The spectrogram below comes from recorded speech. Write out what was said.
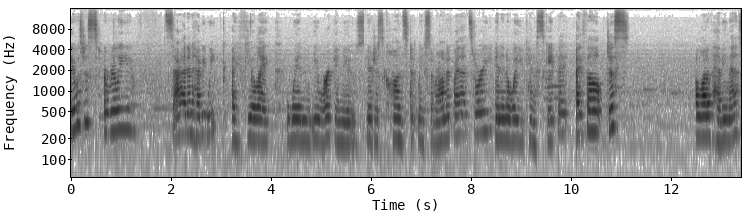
It was just a really sad and heavy week. I feel like when you work in news, you're just constantly surrounded by that story, and in a way you can't escape it. I felt just a lot of heaviness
